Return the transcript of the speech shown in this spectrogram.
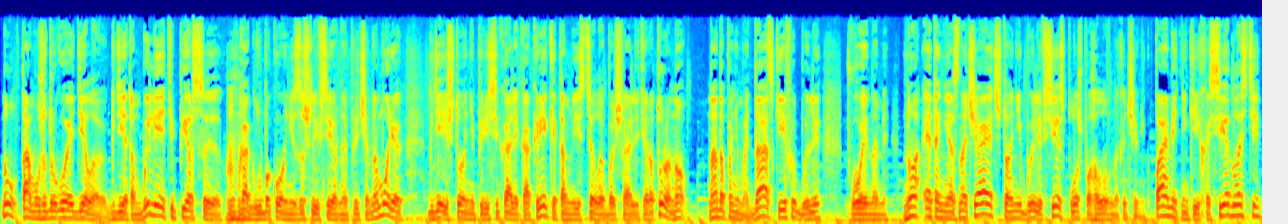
Ну, там уже другое дело, где там были эти персы, угу. как глубоко они зашли в Северное Причерноморье, где и что они пересекали, как реки, там есть целая большая литература, но Надо понимать, да, скифы были воинами, но это не означает, что они были все сплошь поголовно кочевник. Памятники их оседлости,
